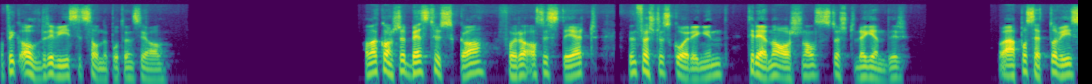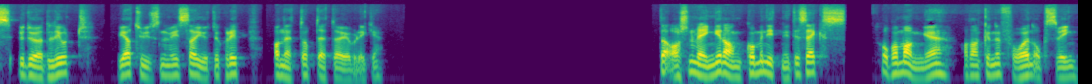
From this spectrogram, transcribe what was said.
og fikk aldri vist sitt sanne potensial. Han er kanskje best huska for å ha assistert den første skåringen til en av Arsenals største legender, og er på sett og vis udødeliggjort via tusenvis av YouTube-klipp av nettopp dette øyeblikket. Da Arsen Wenger ankom i 1996, håpa mange at han kunne få en oppsving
